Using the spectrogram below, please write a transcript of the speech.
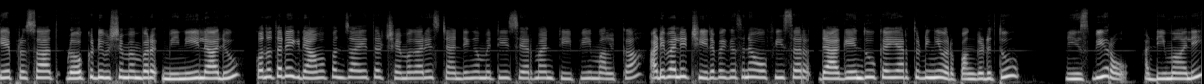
K Prasad block division member Mini Lalu Konnathady grama panchayat ക്ഷേമകാര്യ standing committee chairman T P Malka Adimali ക്ഷീരവികസന ഓഫീസർ രാഗേന്ദു കയ്യാർ തുടങ്ങിയവർ പങ്കെടുത്തു. News bureau Adimali.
